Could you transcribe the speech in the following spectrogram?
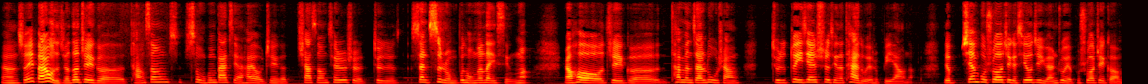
嗯，所以反正我就觉得这个唐僧、孙悟空、八戒还有这个沙僧，其实是就是三四种不同的类型嘛。然后这个他们在路上就是对一件事情的态度也是不一样的。就先不说这个《西游记》原著，也不说这个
